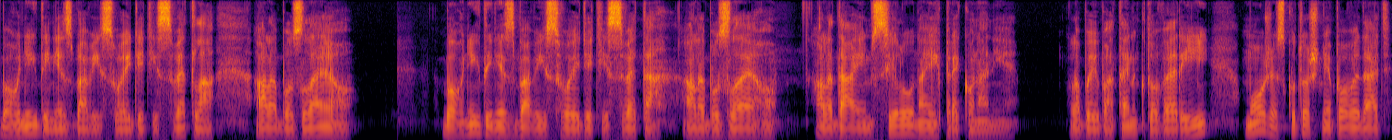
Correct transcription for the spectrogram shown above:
Boh nikdy nezbaví svoje deti svetla alebo zlého. Boh nikdy nezbaví svoje deti sveta alebo zlého, ale dá im silu na ich prekonanie. Lebo iba ten, kto verí, môže skutočne povedať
